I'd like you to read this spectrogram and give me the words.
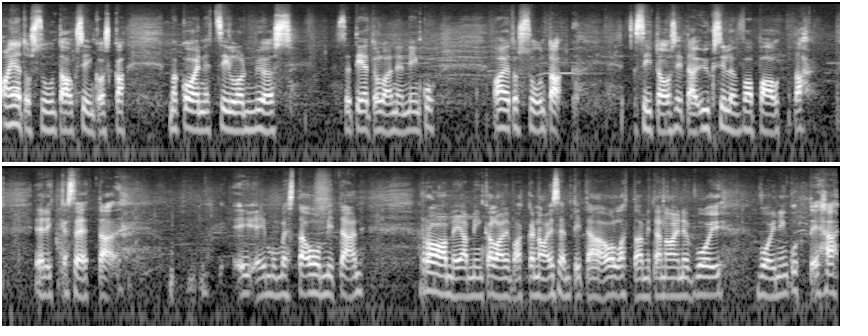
ajatussuuntauksiin, koska mä koen, että silloin myös se tietynlainen niin kuin ajatussuunta sitoo sitä yksilön vapautta. Eli se, että ei, ei mun mielestä ole mitään raameja, minkälainen vaikka naisen pitää olla tai mitä nainen voi, voi niin kuin tehdä.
